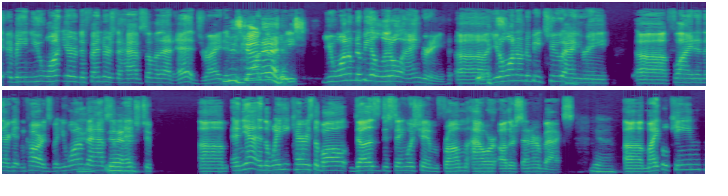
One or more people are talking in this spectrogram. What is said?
I mean, you want your defenders to have some of that edge, right? I mean, He's you got to be- edge. you want them to be a little angry. Uh, you don't want them to be too angry, uh, flying in there getting cards, but you want them to have some Yeah. edge to. Um, and yeah, and the way he carries the ball does distinguish him from our other center backs. Yeah, Uh, Michael Keane,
